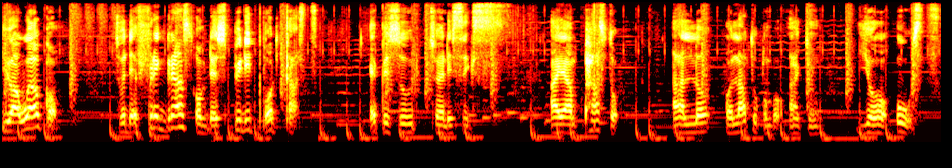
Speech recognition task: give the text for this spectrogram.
You are welcome to the Fragrance of the Spirit podcast, episode 26. I am Pastor Alo Olatokunboh Akin, your host.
